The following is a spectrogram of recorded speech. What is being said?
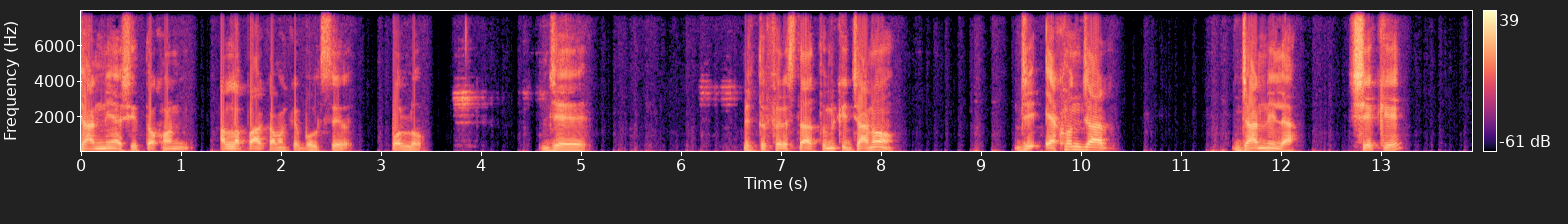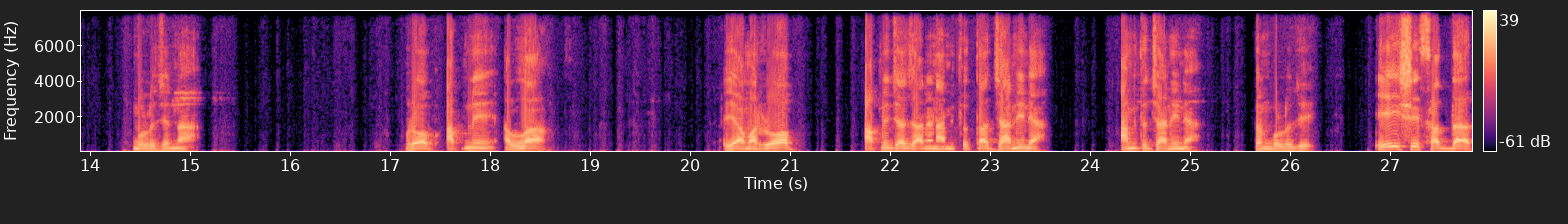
জান নিয়ে আসি, তখন আল্লাহ পাক আমাকে বলছে, বলল যে মৃত্যু ফেরেস্তা তুমি কি জানো যে এখন যার জান নিলা সে কে? বলল যে, না। রব, আপনি আল্লাহ। এ আমার রব, আপনি যা জানেন, আমি তো তা জানি না। আমি তো জানি না। তখন বলল যে, এই সে সাদ্দাত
